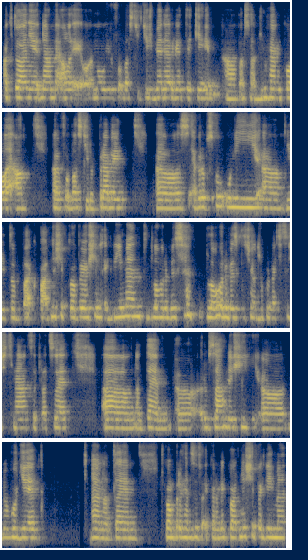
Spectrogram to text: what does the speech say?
Aktuálně jednáme ale i o MOU v oblasti těžby energetiky, a tam druhém kole a v oblasti dopravy. Uh, s Evropskou unii je to pak Partnership Cooperation Agreement, dlouhodobě se, dlouhodobě skutečně od roku 2014 se pracuje uh, na té rozsáhlejší dohodě na té Comprehensive Economic Partnership Agreement,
